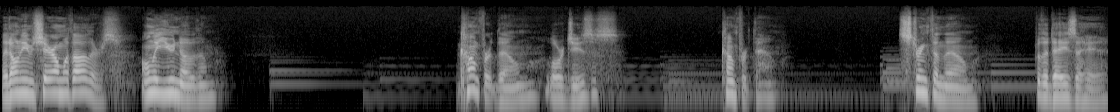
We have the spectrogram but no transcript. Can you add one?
they don't even share them with others. Only you know them. Comfort them, Lord Jesus. Comfort them. Strengthen them for the days ahead.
